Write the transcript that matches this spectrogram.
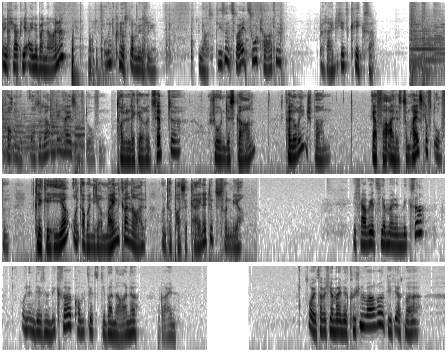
Ich habe hier eine Banane und Knuspermüsli. Und aus diesen zwei Zutaten bereite ich jetzt Kekse. Kochen mit Ursula und den Heißluftofen. Tolle leckere Rezepte, schonendes Garn, Kalorien sparen. Erfahr alles zum Heißluftofen. Klicke hier und abonniere meinen Kanal und verpasse keine Tipps von mir. Ich habe jetzt hier meinen Mixer und in diesen Mixer kommt jetzt die Banane rein. So, jetzt habe ich hier meine Küchenware, die ich erstmal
